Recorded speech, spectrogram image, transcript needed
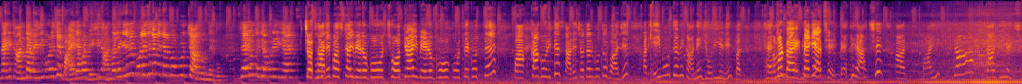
নাকি ঠান্ডা বেশি পড়েছে বাইরে আমার বেশি ঠান্ডা লেগে যাবে বলেছিলাম এটার উপর চাদর নেব যাই হোক এটা পরেই যায়। সাড়ে পাঁচটায় বেরোবো ছটায় বেরোবো করতে করতে পাক্কা গড়িতে সাড়ে ছটার মতো বাজে। আর এই মুহূর্তে আমি কানে জড়িয়ে নেই হ্যাঁ আমার ব্যাগ- ব্যাগে আছে। ব্যাগে আছে আর মাইকটা লাগিয়েছি।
